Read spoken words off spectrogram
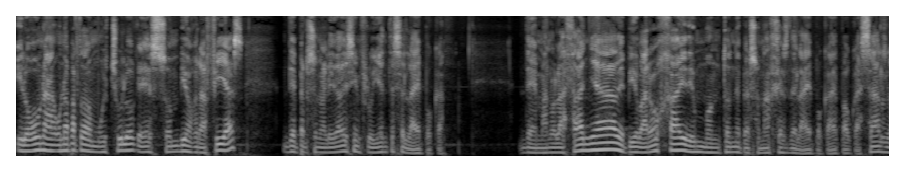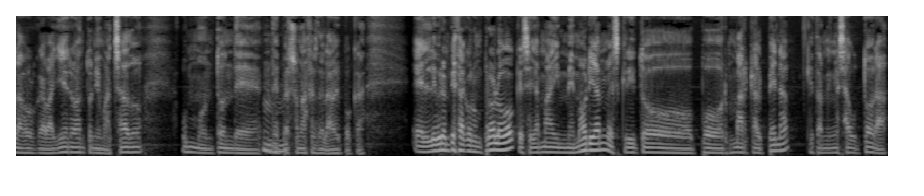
y luego un apartado muy chulo que es, son biografías de personalidades influyentes en la época. De Manuel Azaña, de Pío Baroja y de un montón de personajes de la época, de Pau Casals, Lago Caballero, Antonio Machado, un montón de, personajes de la época. El libro empieza con un prólogo que se llama In Memoriam, escrito por Marc Alpena, que también es autora,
